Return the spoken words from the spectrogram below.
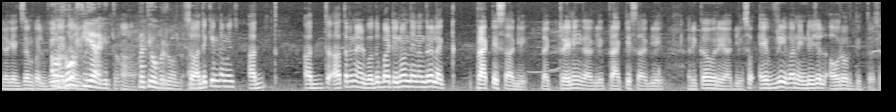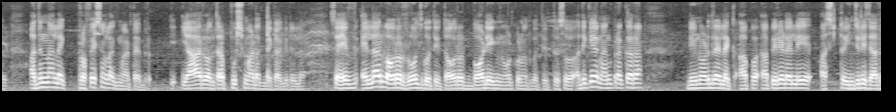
ಇವಾಗ ಎಕ್ಸಾಂಪಲ್ ರೋಲ್ ಕ್ಲಿಯರ್ ಆಗಿತ್ತು. ಪ್ರತಿಯೊಬ್ಬರು ರೋಲ್ ಸೊ ಅದಕ್ಕಿಂತ ಮುಂಚೆ ಅದು ಅದು ಆ ಥರನೇ ಹೇಳ್ಬೋದು. ಬಟ್ ಇನ್ನೊಂದೇನೆಂದರೆ ಲೈಕ್ ಪ್ರಾಕ್ಟೀಸ್ ಆಗಲಿ ಲೈಕ್ ಟ್ರೈನಿಂಗ್ ಆಗಲಿ ಪ್ರಾಕ್ಟೀಸ್ ಆಗಲಿ ರಿಕವರಿ ಆಗಲಿ. ಸೊ ಎವ್ರಿ ಒನ್ ಇಂಡಿವಿಜುವಲ್ ಅವ್ರವ್ರದ್ದಿತ್ತು ಸರ್ ಅದನ್ನು ಲೈಕ್ ಪ್ರೊಫೆಷ್ನಲ್ ಆಗಿ ಮಾಡ್ತಾಯಿದ್ರು ಯಾರು ಒಂಥರ ಪುಷ್ ಮಾಡೋಕ್ಕೆ ಬೇಕಾಗಿರಲಿಲ್ಲ. ಸೊ ಎವ್ ಎಲ್ಲರಿಗೂ ಅವ್ರವ್ರ ರೋಲ್ಸ್ ಗೊತ್ತಿತ್ತು. ಅವ್ರವ್ರ ಬಾಡಿ ಹೆಂಗೆ ನೋಡ್ಕೊಳೋದು ಗೊತ್ತಿತ್ತು. ಸೊ ಅದಕ್ಕೆ ನನ್ನ ಪ್ರಕಾರ ನೀವು ನೋಡಿದ್ರೆ ಲೈಕ್ ಆ ಪ ಆ ಪೀರಿಯಡಲ್ಲಿ ಅಷ್ಟು ಇಂಜುರೀಸ್ ಯಾರು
